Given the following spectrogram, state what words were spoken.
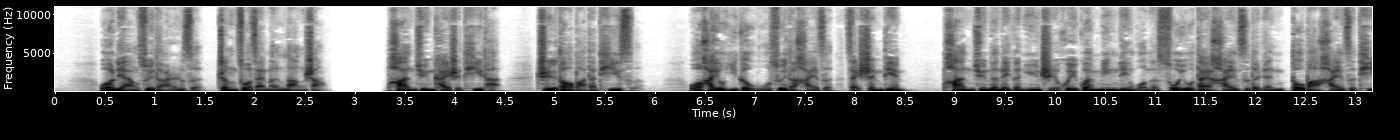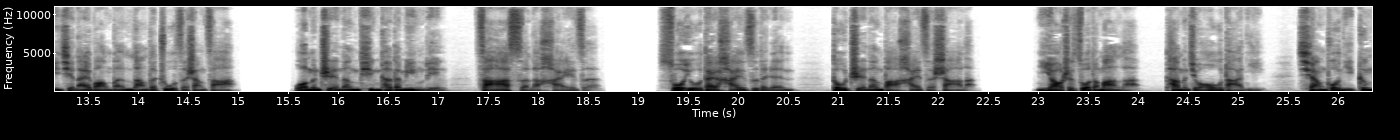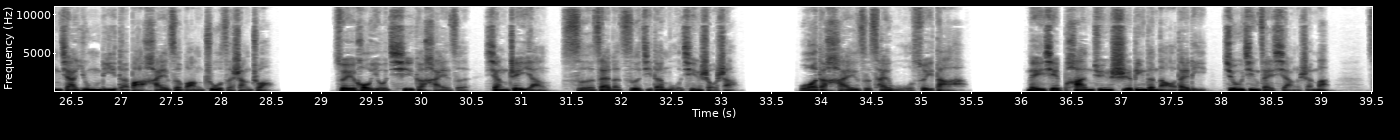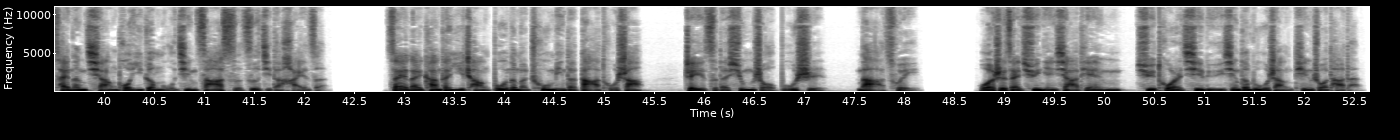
我两岁的儿子正坐在门廊上，叛军开始踢他，直到把他踢死。我还有一个五岁的孩子在身边。叛军的那个女指挥官命令我们所有带孩子的人都把孩子提起来往门廊的柱子上砸。我们只能听他的命令，砸死了孩子。所有带孩子的人都只能把孩子杀了。你要是做得慢了，他们就殴打你，强迫你更加用力地把孩子往柱子上撞。最后有七个孩子像这样死在了自己的母亲手上。我的孩子才五岁大。那些叛军士兵的脑袋里究竟在想什么，才能强迫一个母亲砸死自己的孩子？再来看看一场不那么出名的大屠杀，这次的凶手不是纳粹。我是在去年夏天去土耳其旅行的路上听说他的。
